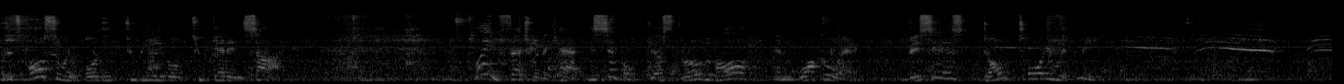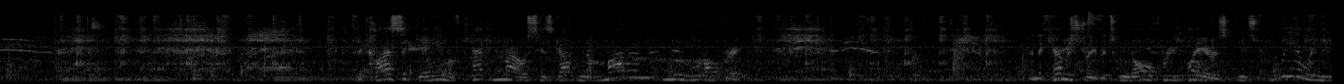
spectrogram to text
But it's also important to be able to get inside. Playing fetch with a cat is simple. Just throw the ball walk away. This is Don't Toy With Me. The classic game of cat and mouse has gotten a modern new upgrade. And the chemistry between all three players is really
